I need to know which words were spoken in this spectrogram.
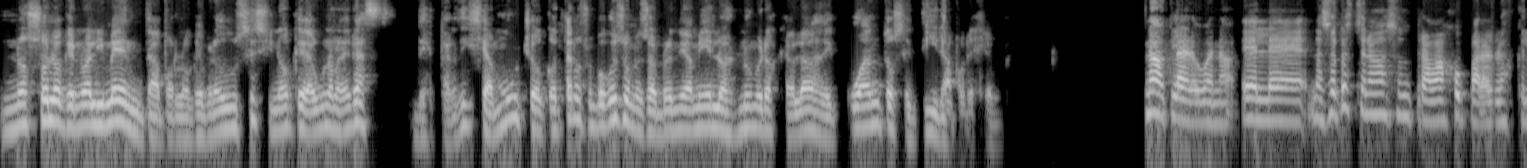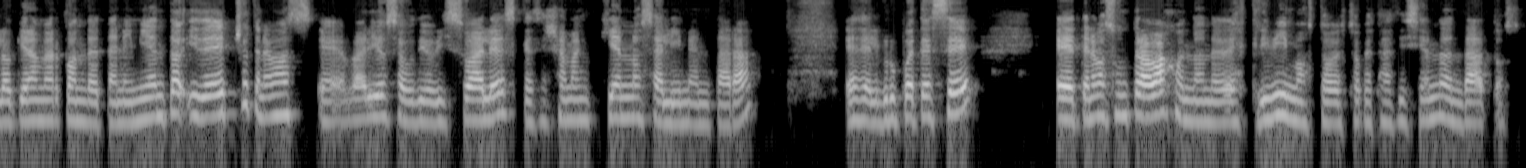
no solo que no alimenta por lo que produce, sino que de alguna manera desperdicia mucho. Contanos un poco eso, me sorprendió a mí en los números que hablabas de cuánto se tira, por ejemplo. No, claro, bueno, eh, nosotros tenemos un trabajo para los que lo quieran ver con detenimiento y de hecho tenemos eh, varios audiovisuales que se llaman ¿Quién nos alimentará? Es del grupo ETC. tenemos un trabajo en donde describimos todo esto que estás diciendo en datos.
